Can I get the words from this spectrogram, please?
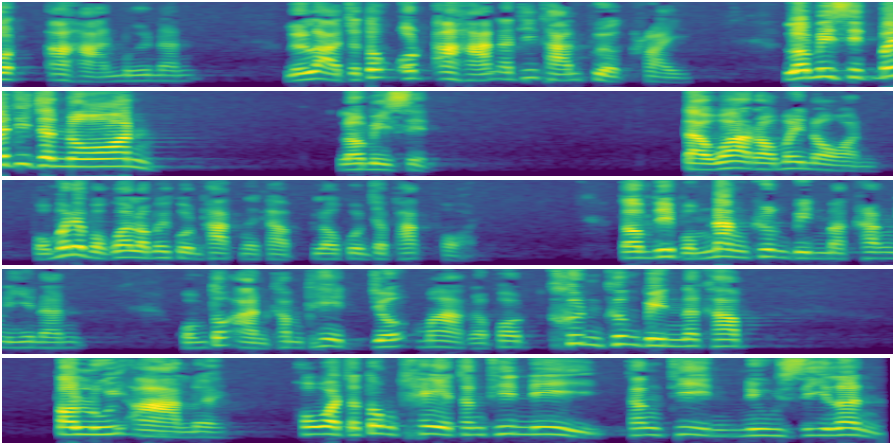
งดอาหารมื้อนั้น หรือเราอาจจะต้องอดอาหารอธิษฐานเผื่อใคร เรามีสิทธิ์ไหมที่จะนอน เรามีสิทธิ์ แต่ว่าเราไม่นอน ผมไม่ได้บอกว่าเราไม่ควรพักนะครับ เราควรจะพักผ่อน ตอนที่ผมนั่งเครื่องบินมาครั้งนี้นั้น ผมต้องอ่านคำเทศเยอะมากแล้วพอขึ้นเครื่องบินนะครับตะลุยอ่านเลย เพราะว่าจะต้องเทศทั้งที่นี่ทั้งที่นิวซีแลนด์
